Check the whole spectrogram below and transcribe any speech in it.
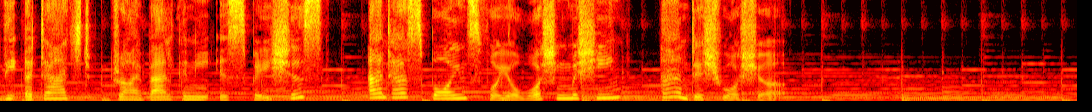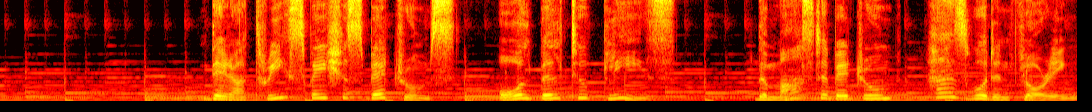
The attached dry balcony is spacious and has points for your washing machine and dishwasher. There are three spacious bedrooms, all built to please. The master bedroom has wooden flooring,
